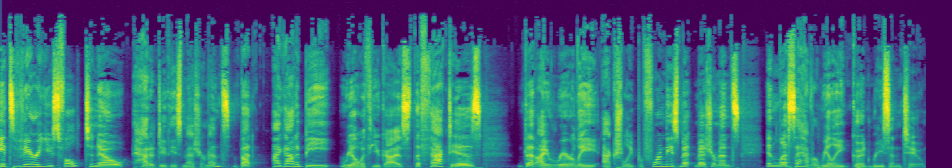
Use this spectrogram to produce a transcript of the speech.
it's very useful to know how to do these measurements, but I gotta be real with you guys. The fact is that I rarely actually perform these me- measurements unless I have a really good reason to.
